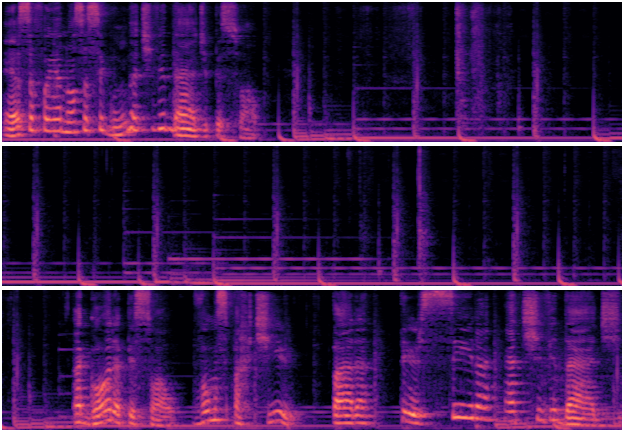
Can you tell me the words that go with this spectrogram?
essa foi a nossa segunda atividade, pessoal. Agora, pessoal, vamos partir para a terceira atividade.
